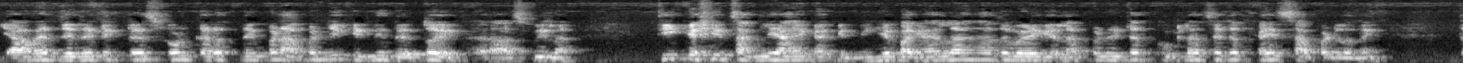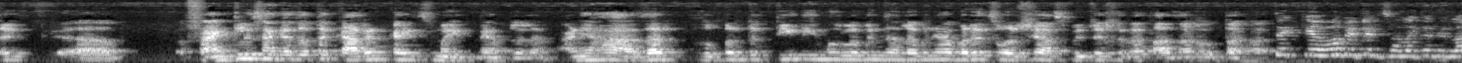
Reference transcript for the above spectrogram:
या जेनेटिक टेस्ट कोण करत नाही पण आपण जी किडनी देतोय अस्मीला ती कशी चांगली आहे का किडनी? हे बघायला हा जो वेळ गेला पण याच्यात कुठल्याच याच्यात काहीच सापडलं नाही. तर फ्रँकली सांगायचं तर कारण काहीच माहीत नाही आपल्याला. आणि हा आजार जोपर्यंत तीन हिमोग्लोबिन झाला म्हणजे हा बरेच वर्ष अस्मीच्या शरीरात आजार होता हा ते केव्हा डिटेक्ट झालं की तिला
